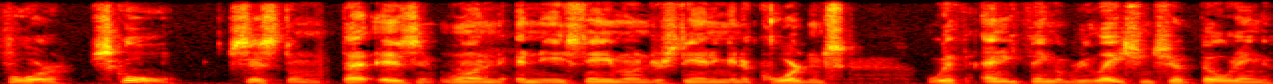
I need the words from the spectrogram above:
for school system that isn't run in the same understanding in accordance with anything of relationship building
